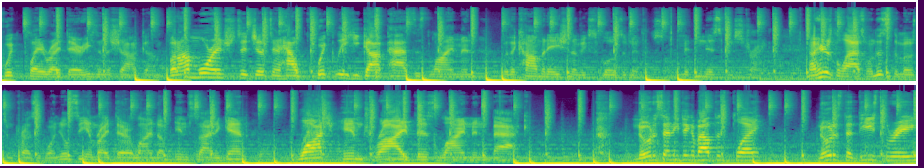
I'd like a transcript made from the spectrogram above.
Quick play right there. He's in the shotgun. But I'm more interested just in how quickly he got past this lineman with a combination of explosiveness and strength. Now, here's the last one. This is the most impressive one. You'll see him right there lined up inside again. Watch him drive this lineman back. Notice anything about this play? Notice that these three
